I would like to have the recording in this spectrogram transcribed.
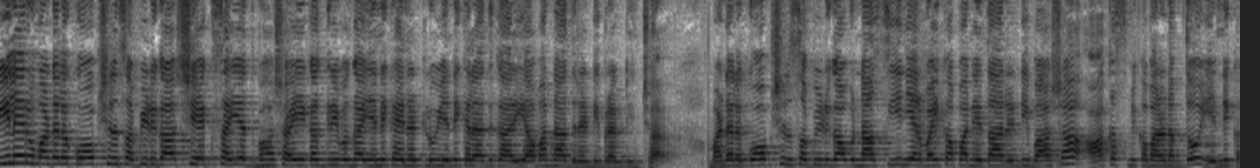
పీలేరు మండల కోఆప్షన్ సభ్యుడిగా షేక్ సయ్యద్ భాషా ఏకగ్రీవంగా ఎన్నికైనట్లు ఎన్నికల అధికారి అమర్నాథ్ రెడ్డి ప్రకటించారు. మండల కోఆప్షన్ సభ్యుడిగా ఉన్న సీనియర్ వైకాపా నేత రెడ్డి భాష ఆకస్మిక మరణంతో ఎన్నిక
